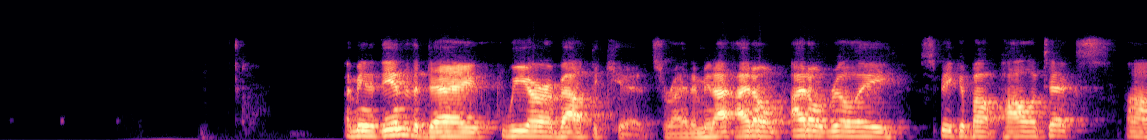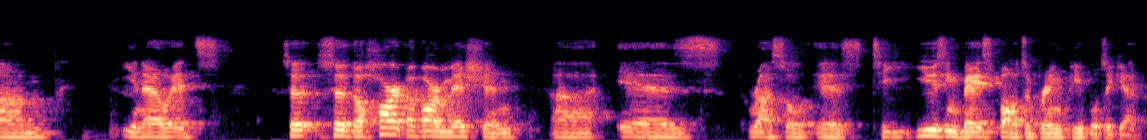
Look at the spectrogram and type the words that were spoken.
I mean, at the end of the day, we are about the kids, right? I mean, I, I don't, I don't really speak about politics. Um, you know, it's so, so the heart of our mission uh, is Russell, is to using baseball to bring people together.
